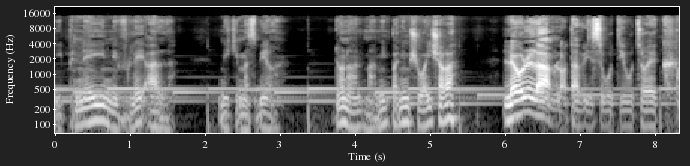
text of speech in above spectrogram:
מפני נבלי על. מיקי מסביר. דונלד מאמין פנים שהוא האיש הרע. לעולם לא תביסו אותי, הוא צועק.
